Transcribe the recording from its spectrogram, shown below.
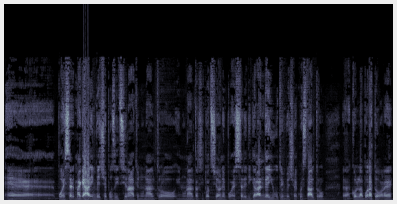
eh, può essere magari invece posizionato in, un altro, in un'altra situazione, può essere di grande grande aiuto invece a quest'altro eh, collaboratore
